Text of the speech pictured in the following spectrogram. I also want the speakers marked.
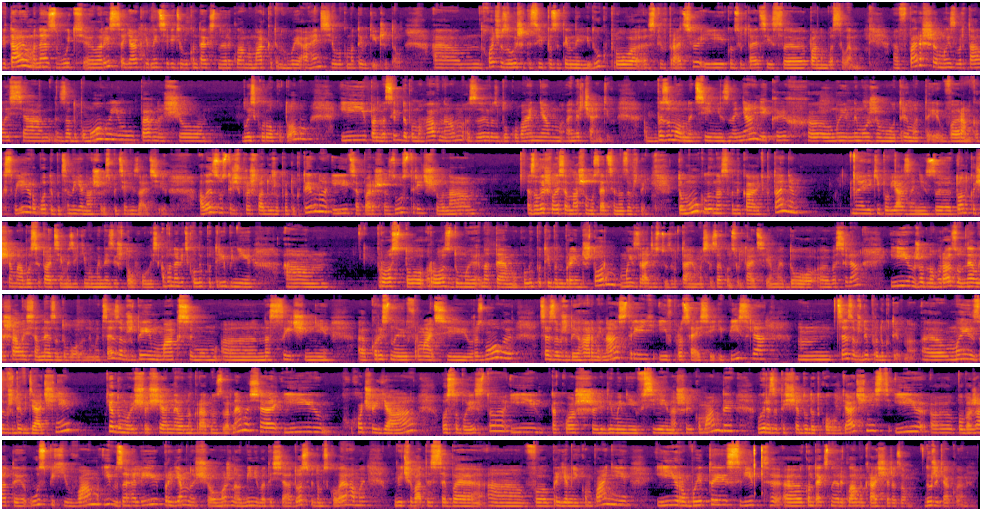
Speaker 1: Вітаю, мене звуть Лариса. Я керівниця відділу контекстної реклами маркетингової агенції Локомотив Діджитал. Ем, Хочу залишити свій позитивний відгук про співпрацю і консультації з паном Василем. Е, Вперше ми зверталися за допомогою. Певно, що близько року тому, і пан Василь допомагав нам з розблокуванням мерчантів. Безумовно, цінні знання, яких е, ми не можемо отримати в рамках своєї роботи, бо це не є нашою спеціалізацією. Але зустріч пройшла дуже продуктивно, і ця перша зустріч вона залишилася в нашому серці назавжди. Тому, коли у нас виникають питання, які пов'язані з тонкощами або ситуаціями, з якими ми не зіштовхувались, або навіть коли потрібні. ам, Просто роздуми на тему, коли потрібен брейншторм, ми з радістю звертаємося за консультаціями до е, Василя і жодного разу не лишалися незадоволеними. Це завжди максимум е, насичені е, корисною інформацією розмови. Це завжди гарний настрій і в процесі, і після. Це завжди продуктивно. Е, Ми завжди вдячні. Я думаю, що ще неоднократно звернемося, і хочу я особисто і також від імені всієї нашої команди виразити ще додаткову вдячність і е, побажати успіхів вам. І, взагалі, приємно, що можна обмінюватися досвідом з колегами, відчувати себе е, в приємній компанії і робити світ е, контекстної реклами краще разом. Дуже дякую.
